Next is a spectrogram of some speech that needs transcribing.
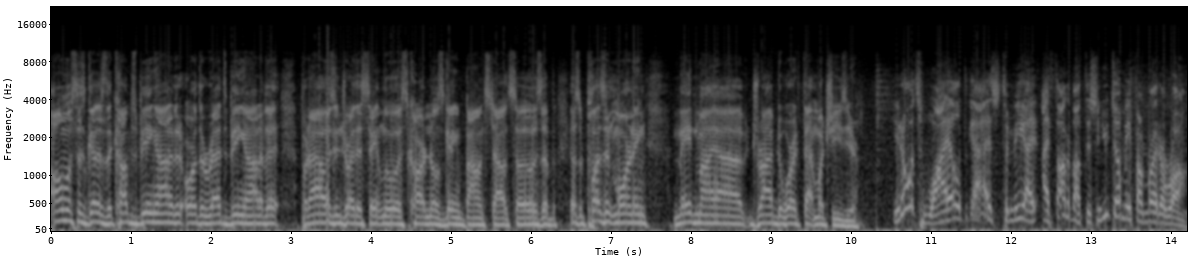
almost as good as the Cubs being out of it or the Reds being out of it. But I always enjoy the St. Louis Cardinals getting bounced out. So it was a it was a pleasant morning. Made my uh, drive to work that much easier. You know what's wild, guys? To me, I, I thought about this, and you tell me if I'm right or wrong.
